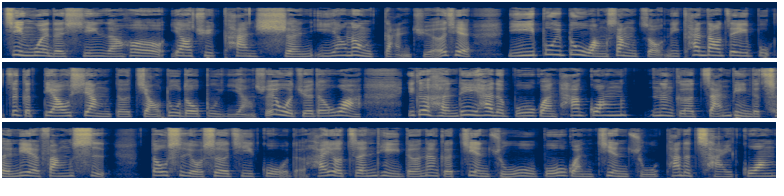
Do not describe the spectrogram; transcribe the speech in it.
敬畏的心，然后要去看神一样那种感觉，而且你一步一步往上走，你看到这一步这个雕像的角度都不一样，所以我觉得哇，一个很厉害的博物馆，它光。那个展品的陈列方式都是有设计过的，还有整体的那个建筑物、博物馆建筑，它的采光，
